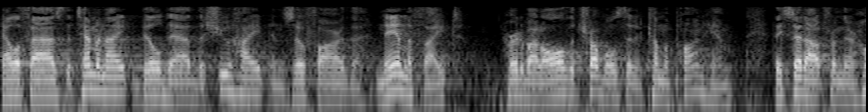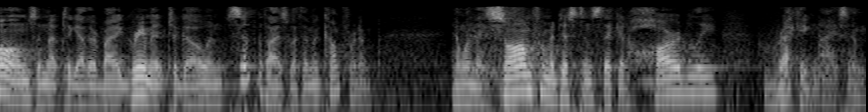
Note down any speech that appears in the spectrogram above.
Eliphaz the Temanite, Bildad the Shuhite, and Zophar the Naamathite, heard about all the troubles that had come upon him, they set out from their homes and met together by agreement to go and sympathize with him and comfort him. And when they saw him from a distance, they could hardly recognize him.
